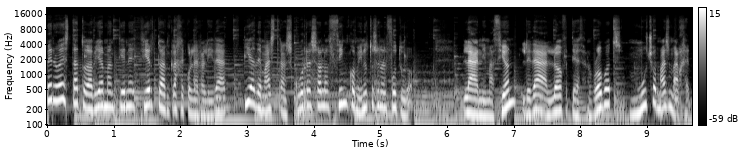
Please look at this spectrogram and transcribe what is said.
pero esta todavía mantiene cierto anclaje con la realidad y además transcurre solo 5 minutos en el futuro. La animación le da a Love, Death and Robots mucho más margen.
